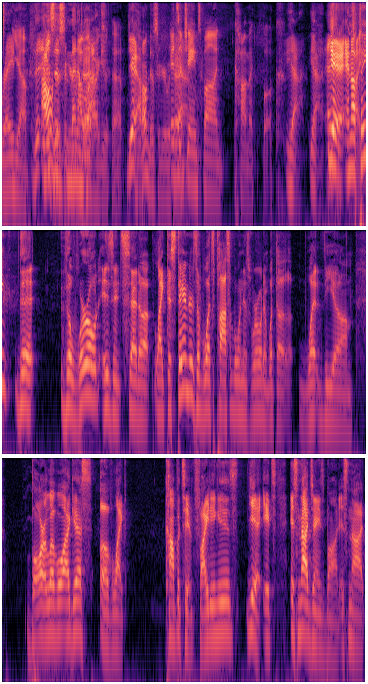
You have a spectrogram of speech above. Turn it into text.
right Yeah. Th- I don't this is disagree men with in I would black argue with that. Yeah, I don't disagree with that. It's that. a James Bond comic book. yeah yeah yeah, and I think that the world isn't set up like the standards of what's possible in this world and what the what the um bar level, I guess, of like competent fighting is. Yeah, it's it's not James Bond. It's not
